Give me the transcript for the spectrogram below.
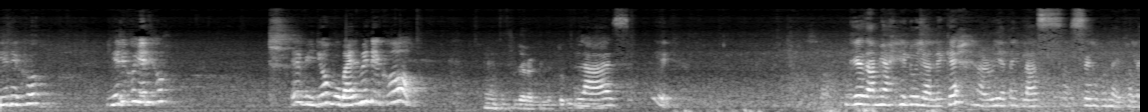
ये देखो ये देखो ये देखो ये वीडियो मोबाइल में देखो লাজ আমি আহিলোঁ ইয়ালৈকে আৰু ইয়াতে গ্লাছ আছে হ'বলা এইফালে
